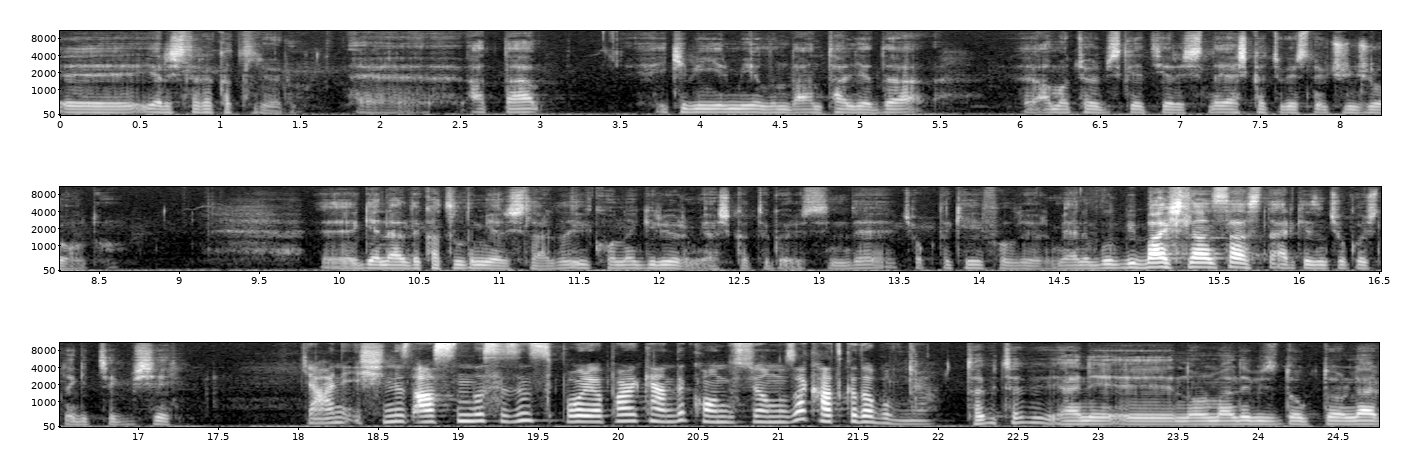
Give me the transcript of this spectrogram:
e, yarışlara katılıyorum. E, hatta 2020 yılında Antalya'da e, amatör bisiklet yarışında yaş kategorisinde üçüncü oldum. E, genelde katıldığım yarışlarda ilk ona giriyorum yaş kategorisinde. Çok da keyif alıyorum. Yani bu bir başlansa aslında herkesin çok hoşuna gidecek bir şey. Yani işiniz aslında sizin spor yaparken de kondisyonunuza katkıda bulunuyor. Tabii tabii. Yani e, normalde biz doktorlar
